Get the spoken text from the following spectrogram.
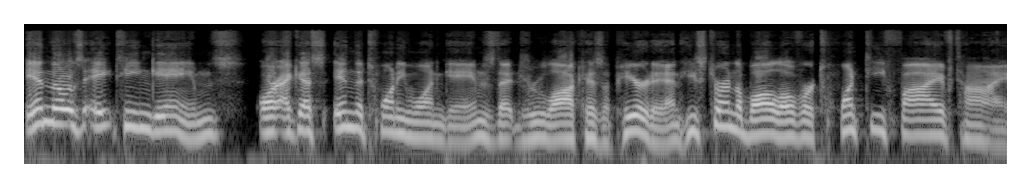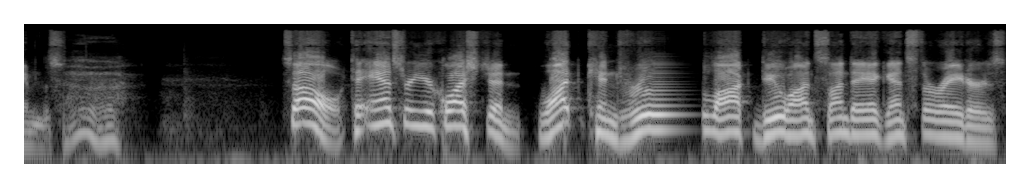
in those 18 games, or I guess in the 21 games that Drew Lock has appeared in, he's turned the ball over 25 times. So, to answer your question, what can Drew Lock do on Sunday against the Raiders?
